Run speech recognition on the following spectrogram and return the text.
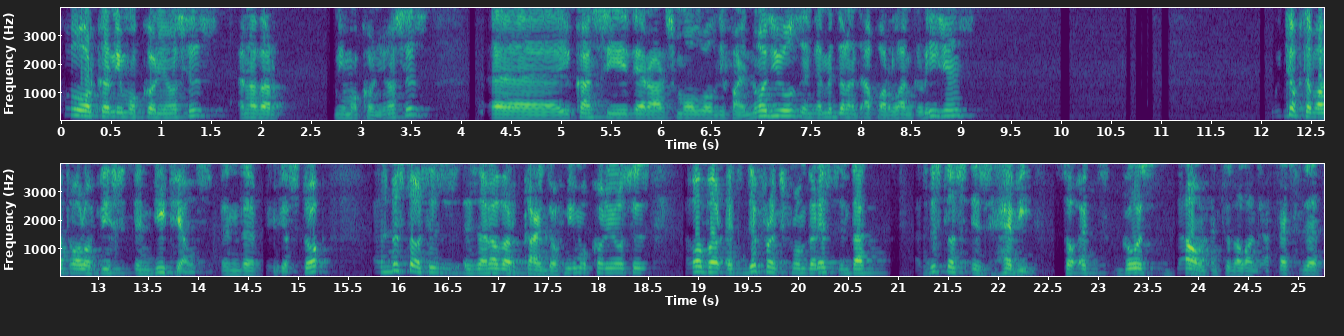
coal worker pneumoconiosis, another pneumoconiosis. Uh, you can see there are small well-defined nodules in the middle and upper lung regions. We talked about all of this in details in the previous talk. Asbestosis is another kind of pneumoconiosis. However, it's different from the rest in that asbestos is heavy, so it goes down into the lung, affects the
